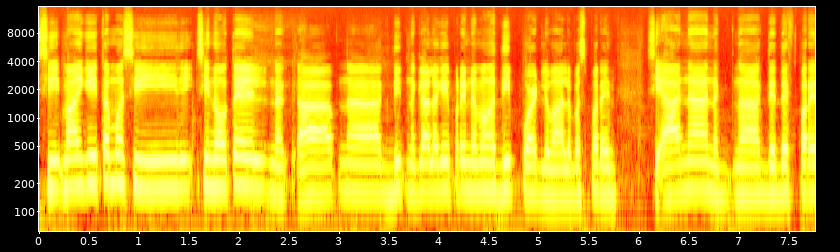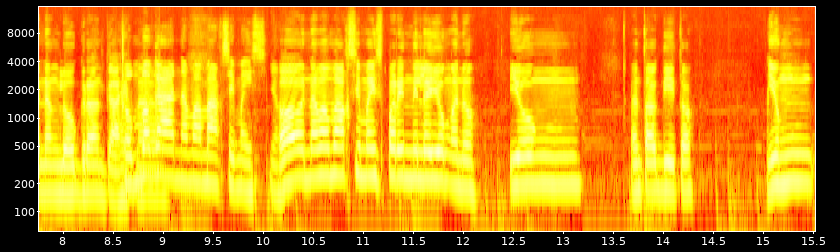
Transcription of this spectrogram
Si makikita mo si si Notel nag ah, nag deep, naglalagay pa rin ng mga deep ward, lumalabas pa rin. Si Ana nag nagde-def pa rin ng low ground kahit Kumbaga, na na ma-maximize nyo. Oh, na maximize pa rin nila yung ano, yung ang tawag dito. Yung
